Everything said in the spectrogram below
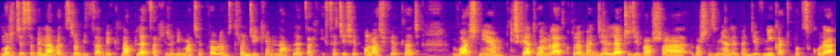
Możecie sobie nawet zrobić zabieg na plecach, jeżeli macie problem z trądzikiem na plecach i chcecie się ponaświetlać właśnie światłem LED, które będzie leczyć wasze, wasze zmiany, będzie wnikać pod skórę.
